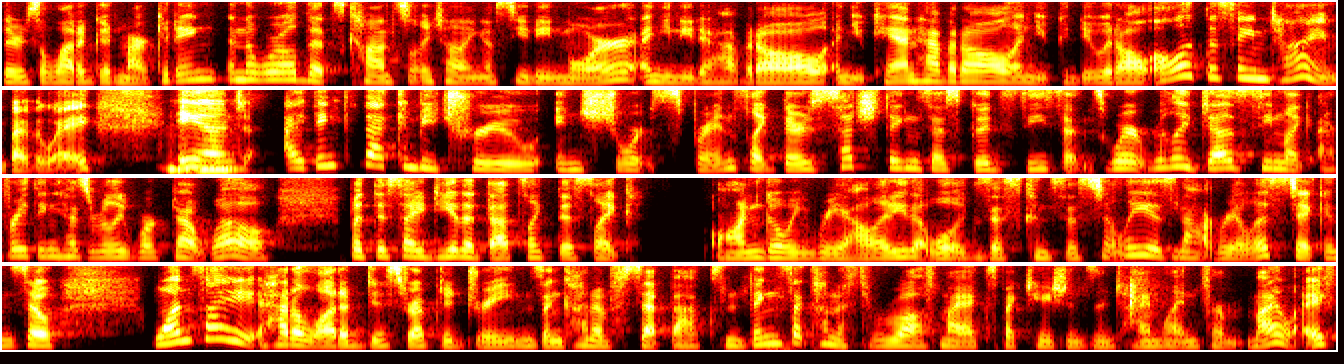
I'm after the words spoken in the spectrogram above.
there's a lot of good marketing in the world that's constantly telling us you need more and you need to have it all and you can have it all and you can do it all all at the same time, by the way. Mm-hmm. And I think that, that can be true in short sprints. Like there's such things as good seasons where it really does seem like everything has really worked out well. But this idea that that's like this like ongoing reality that will exist consistently is not realistic. And so once I had a lot of disrupted dreams and kind of setbacks and things that kind of threw off my expectations and timeline for my life,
